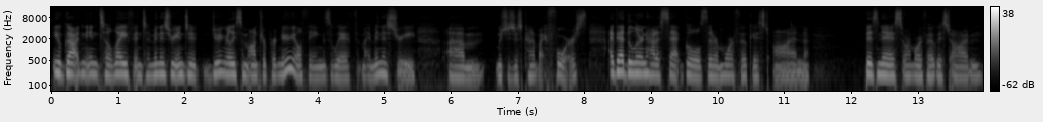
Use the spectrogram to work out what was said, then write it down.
you know gotten into life, into ministry, into doing really some entrepreneurial things with my ministry, um, which is just kind of by force. I've had to learn how to set goals that are more focused on business or more focused on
